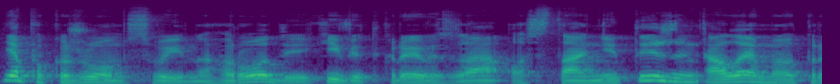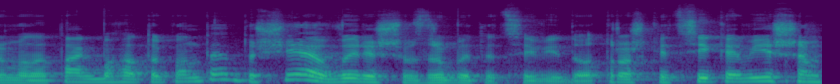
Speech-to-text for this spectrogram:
я покажу вам свої нагороди, які відкрив за останній тиждень. Але ми отримали так багато контенту, що я вирішив зробити це відео трошки цікавішим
